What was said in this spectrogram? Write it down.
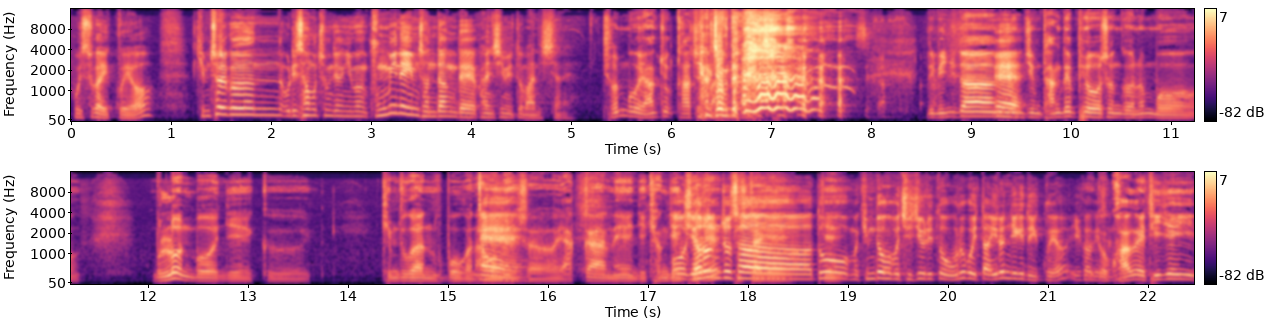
볼 수가 있고요. 김철근 우리 사무총장님은 국민의힘 전당대 관심이 또 많으시잖아요. 전 뭐 양쪽 다잘 양쪽 다. 근데 민주당 예. 지금 당 대표 선거는 뭐 물론 뭐 이제 그 김두관 후보가 나오면서 약간의 이제 경쟁 네. 뭐 여론조사도 예. 뭐 김동 후보 지지율이 또 오르고 있다 이런 얘기도 있고요. 일각에서. 그 과거에 DJ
